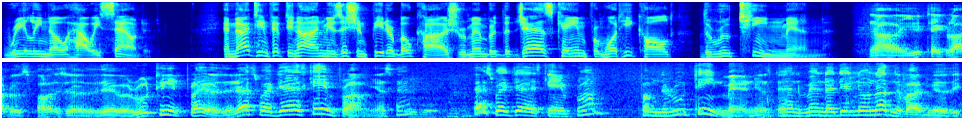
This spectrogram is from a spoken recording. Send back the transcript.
really know how he sounded. In 1959, musician Peter Bocage remembered that jazz came from what he called the routine men. Now, you take a lot of those fellas, uh, they were routine players, and that's where jazz came from, you understand? Mm-hmm. That's where jazz came from, from the routine men, you understand? The men that didn't know nothing about music.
